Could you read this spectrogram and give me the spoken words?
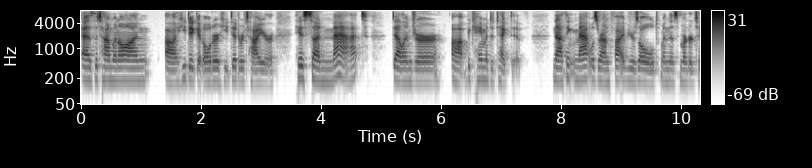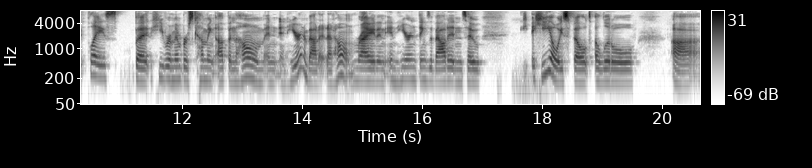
as the time went on, uh, he did get older. He did retire. His son, Matt Denlinger, uh, became a detective. Now, I think Matt was around five years old when this murder took place, but he remembers coming up in the home and, and hearing about it at home, right? And, and hearing things about it. And so he, always felt a little uh,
